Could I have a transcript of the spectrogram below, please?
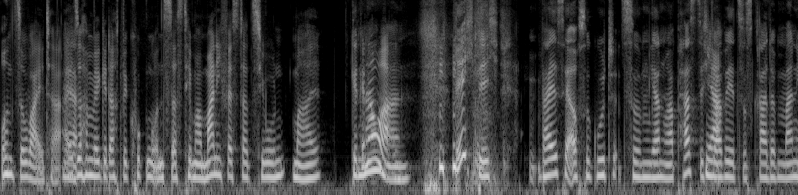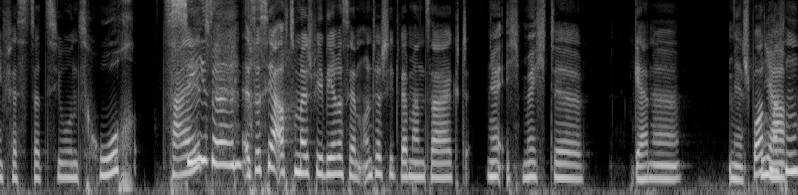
und so weiter. Ja. Also haben wir gedacht, wir gucken uns das Thema Manifestation mal Genauer Genauer an. Richtig. Weil es ja auch so gut zum Januar passt. Ich Ja. glaube, jetzt ist gerade Manifestationshochzeit. Season. Es ist ja auch zum Beispiel, wäre es ja ein Unterschied, wenn man sagt, ne, ich möchte gerne mehr Sport Ja. machen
